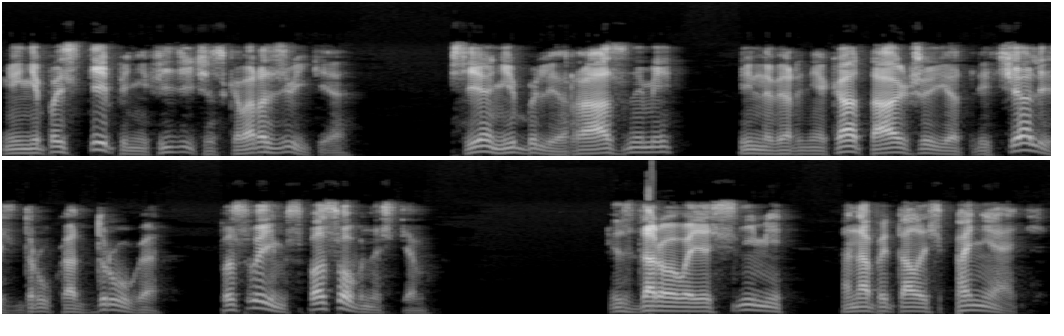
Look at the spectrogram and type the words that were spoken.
и не по степени физического развития. Все они были разными, и наверняка также и отличались друг от друга по своим способностям. Здороваясь с ними, она пыталась понять,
